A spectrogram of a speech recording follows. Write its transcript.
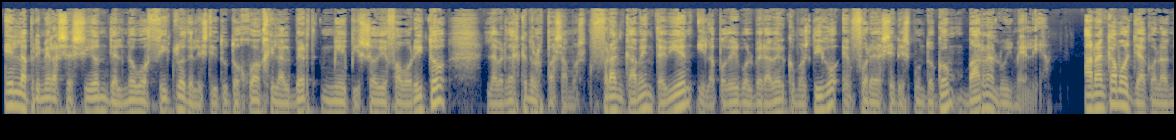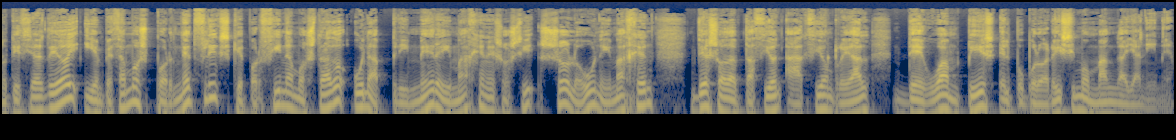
en la primera sesión del nuevo ciclo del Instituto Juan Gil Albert, mi episodio favorito. La verdad es que nos los pasamos francamente bien y la podéis volver a ver, como os digo, en fuera de series.com barra Luimelia. Arrancamos ya con las noticias de hoy y empezamos por Netflix, que por fin ha mostrado una primera imagen, eso sí, solo una imagen de su adaptación a acción real de One Piece, el popularísimo manga y anime.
